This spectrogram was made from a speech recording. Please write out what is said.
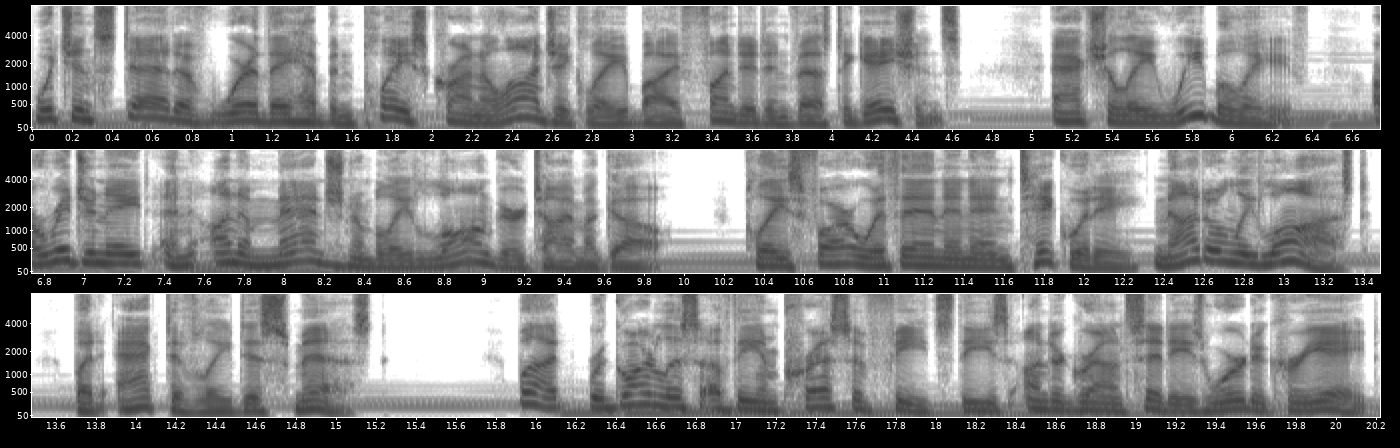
which instead of where they have been placed chronologically by funded investigations, actually, we believe, originate an unimaginably longer time ago, place far within an antiquity not only lost, but actively dismissed. But regardless of the impressive feats these underground cities were to create,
